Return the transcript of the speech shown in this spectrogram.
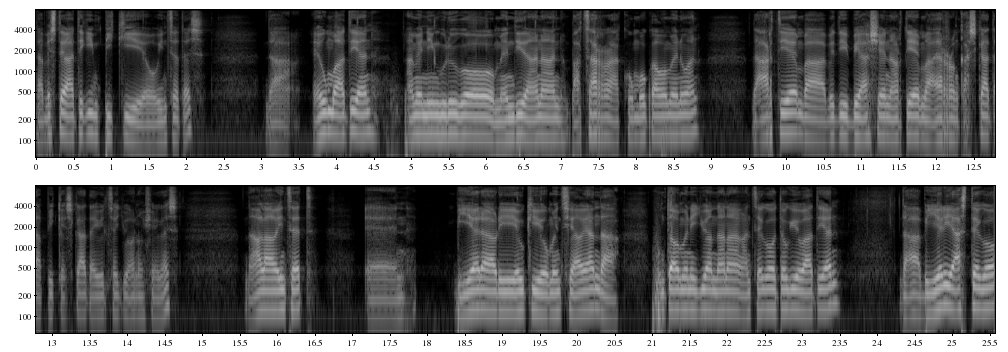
Da beste batekin piki eo bintzatez. Da, egun batien, hemen inguruko mendidanan batzarra konboka omenuan, Da hartien, ba, beti behasen hartien, ba, erron kaska eta pik eska eta ibiltzea joan hoxek, ez? Da hala behintzet, en, biera hori euki omentzia behan, da junta omeni joan dana gantzeko tokio batien, da bileri azteko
